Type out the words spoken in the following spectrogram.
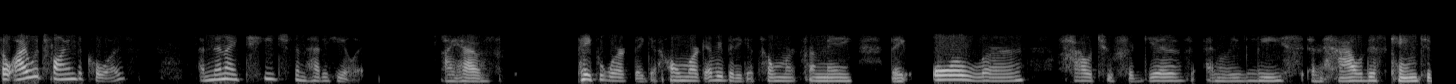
so I would find the cause, and then I teach them how to heal it. I have paperwork, they get homework, everybody gets homework from me. They all learn how to forgive and release and how this came to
